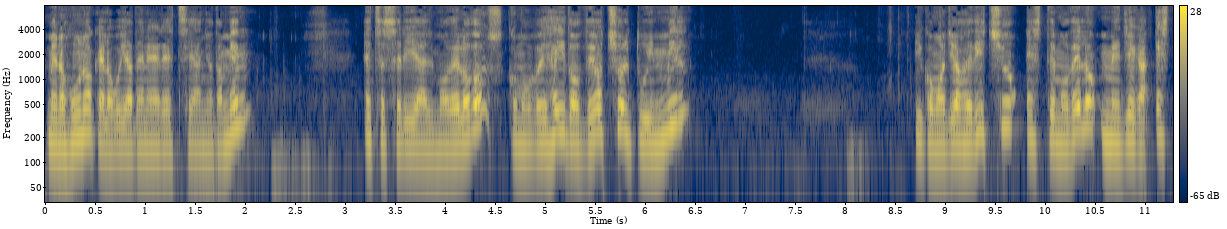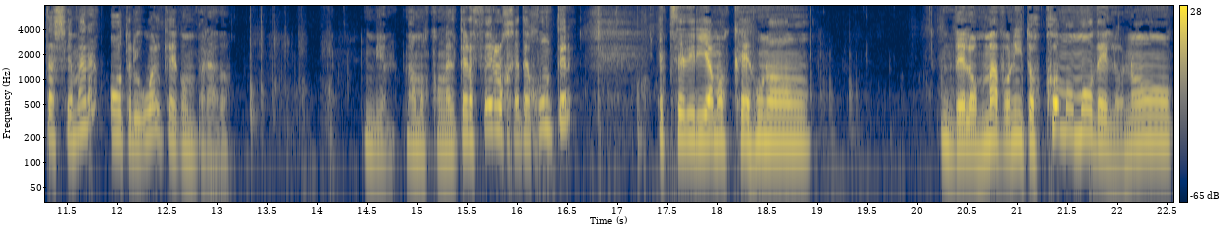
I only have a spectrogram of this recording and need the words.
Menos uno que lo voy a tener este año también. Este sería el modelo 2, como veis ahí, 2 de 8, el Twin 1000. Y como ya os he dicho, este modelo me llega esta semana otro igual que he comprado. Bien, vamos con el tercero, el GT Hunter. Este diríamos que es uno de los más bonitos como modelo, no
